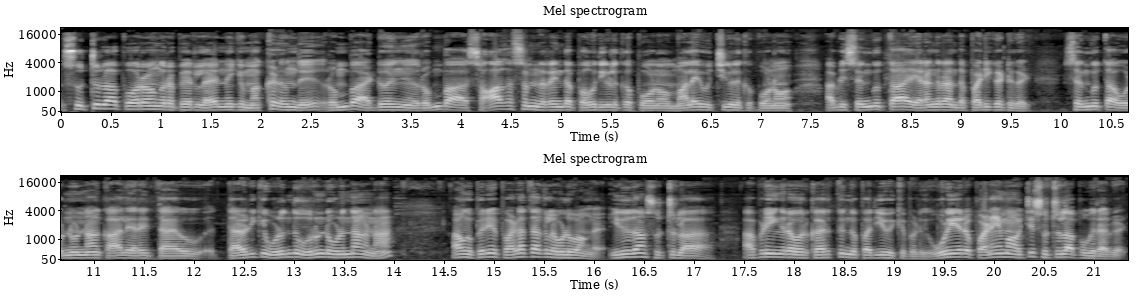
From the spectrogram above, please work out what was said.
சுற்றுலா போகிறோங்கிற பேரில் இன்றைக்கி மக்கள் வந்து ரொம்ப அட்வென் ரொம்ப சாகசம் நிறைந்த பகுதிகளுக்கு போகணும் மலை உச்சிகளுக்கு போகணும் அப்படி செங்குத்தாக இறங்குற அந்த படிக்கட்டுகள் செங்குத்தாக ஒன்று ஒன்றா கால் இறை த தடுக்கி விழுந்து உருண்டு விழுந்தாங்கன்னா அவங்க பெரிய பள்ளத்தாக்கில் விழுவாங்க. இதுதான் சுற்றுலா அப்படிங்கிற ஒரு கருத்து இங்கே பதிய வைக்கப்படுது. உயிரை பணயமாக வச்சு சுற்றுலா போகிறார்கள்.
